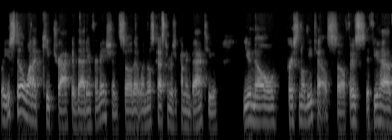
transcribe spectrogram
but you still want to keep track of that information so that when those customers are coming back to you, you know personal details. So if there's if you have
